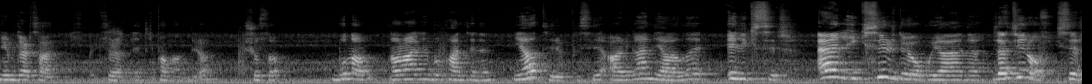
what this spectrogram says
24 saat süren etki falan diyor. Şusu. Bunu normalde bu Pantene'in yağ terapisi argan yağlı eliksir. El iksir diyor bu yani. Latinos iksir.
